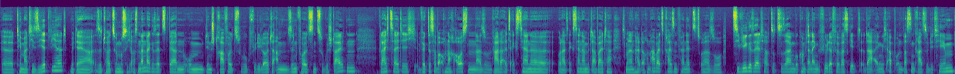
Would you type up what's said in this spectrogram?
äh, thematisiert wird. Mit der Situation muss sich auseinandergesetzt werden, um den Strafvollzug für die Leute am sinnvollsten zu gestalten. Gleichzeitig wirkt es aber auch nach außen. Also gerade als externe oder als externer Mitarbeiter ist man dann halt auch in Arbeitskreisen vernetzt oder so. Zivilgesellschaft sozusagen bekommt dann ein Gefühl dafür, was geht da eigentlich ab und was sind gerade so die Themen.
